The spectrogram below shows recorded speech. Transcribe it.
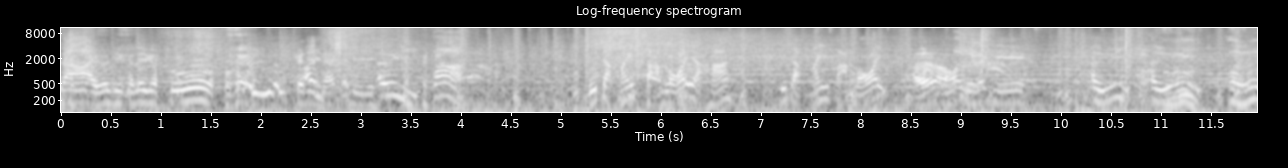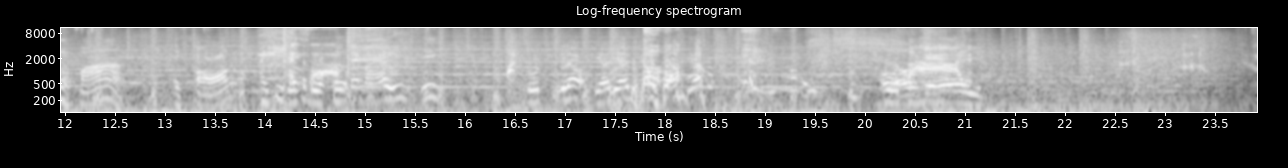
ได้ไม่มีใครเล่นกับกูก็ดีนะก็ดีเอ้ยว่ารู้จักไหมสามร้อยอะฮะรู้จักไหมสามร้อยเออเอาคืนสักทีเอ้ยเอ้ยอืมมาไอ้สองไอ้ที่ได้สะดวกเถอะได้ไหมเอ้ยนี่ปัดดูดกูแล้วเดี๋ยวเดี๋ยวเดี๋ยวเดี๋ยวเดี๋ยวโอ้ตายโอเค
